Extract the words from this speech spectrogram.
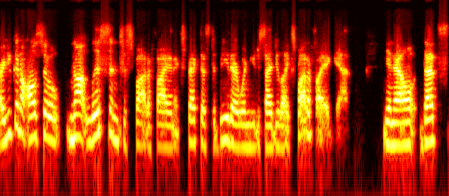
are you going to also not listen to Spotify and expect us to be there when you decide you like Spotify again? You know, that's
